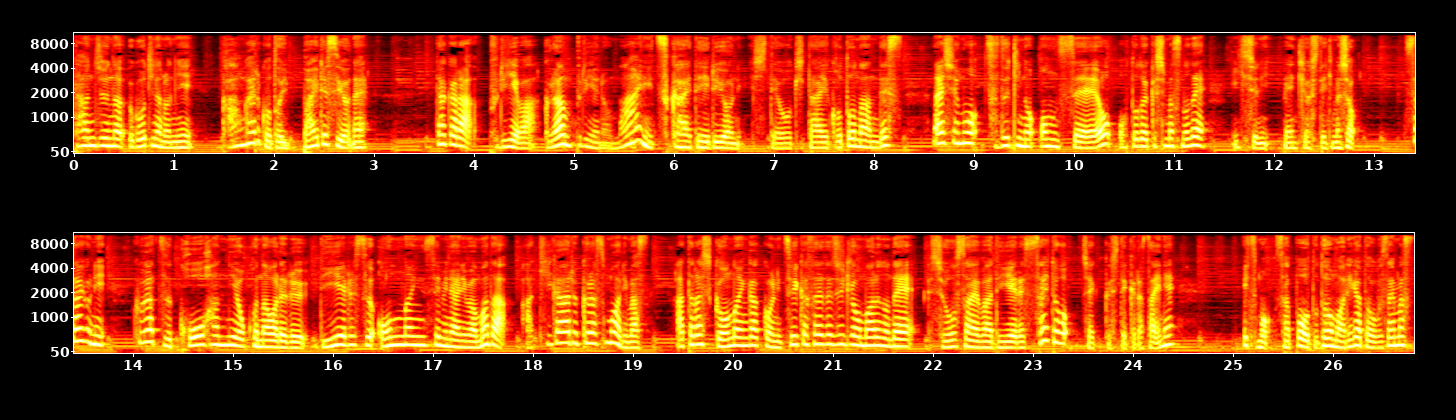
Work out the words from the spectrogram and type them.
単純な動きなのに考えることいっぱいですよね。だから、プリエはグランプリエの前に使えているようにしておきたいことなんです。来週も続きの音声をお届けしますので、一緒に勉強していきましょう。最後に9月後半に行われる DLS オンラインセミナーにはまだ空きがあるクラスもあります。新しくオンライン学校に追加された授業もあるので、詳細は DLS サイトをチェックしてくださいね。いつもサポートどうもありがとうございます。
